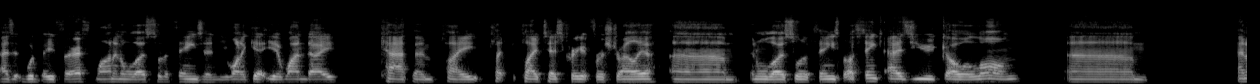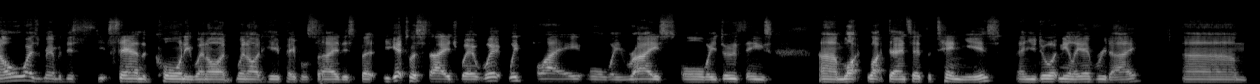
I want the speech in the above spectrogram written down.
as it would be for F1 and all those sort of things. And you want to get your one day cap and play play, play Test cricket for Australia um, and all those sort of things. But I think as you go along, um, and I always remember this sounded corny when I'd when I'd hear people say this, but you get to a stage where we, we play or we race or we do things um, like like Dan said for ten years, and you do it nearly every day. Um,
